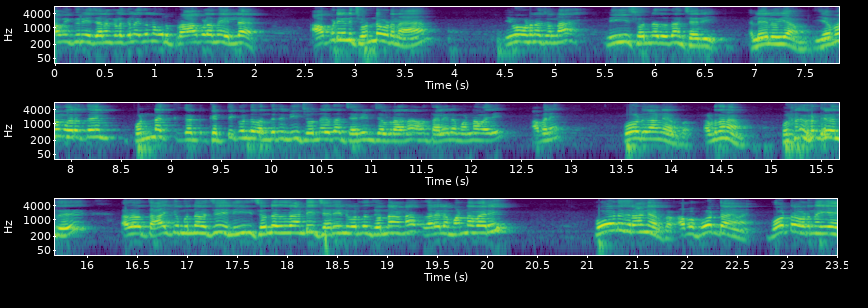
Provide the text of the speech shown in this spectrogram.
ஆவிக்குரிய ஜனங்களுக்கெல்லாம் இதெல்லாம் ஒரு ப்ராப்ளமே இல்லை. அப்படின்னு சொன்ன உடனே இவன் உடனே சொன்னால் நீ சொன்னது தான் சரி. லேலுயா எவன் ஒருத்தன் பொண்ணை கட்டி கொண்டு வந்துட்டு நீ சொன்னது தான் சரின்னு சொல்கிறானா அவன் தலையில் மண்ணை வாரி அவனே போடுகான்னு அர்த்தம். அப்படிதானே பொண்ணை கொண்டு வந்து அதை தாய்க்கு முன்ன வச்சு நீ சொன்னது தாண்டி சரின்னு ஒருத்தன் சொன்னான்னா தலையில் மண்ணை வாரி போடுகிறான்னு அர்த்தம். அப்போ போட்டான் அவன் போட்ட உடனேயே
